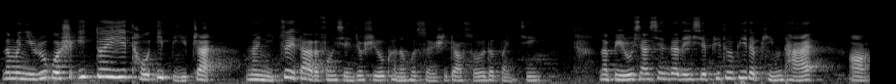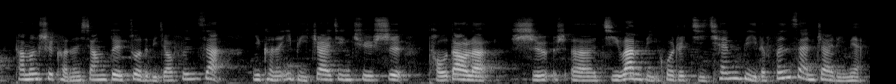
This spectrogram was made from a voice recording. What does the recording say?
那么你如果是一对一投一笔债，那你最大的风险就是有可能会损失掉所有的本金。那比如像现在的一些 P to P 的平台啊，他们是可能相对做的比较分散。你可能一笔债进去是投到了十呃几万笔或者几千笔的分散债里面，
